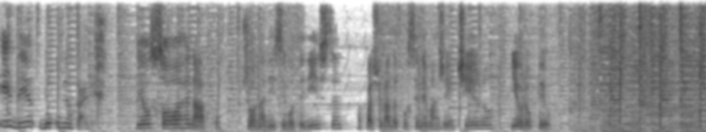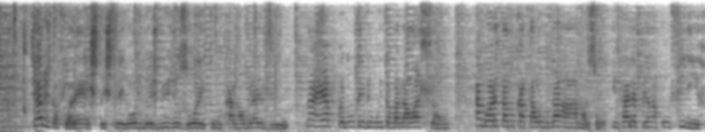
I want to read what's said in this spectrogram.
e de documentários. Eu sou a Renata, jornalista e roteirista, apaixonada por cinema argentino e europeu. Diários da Floresta estreou em 2018 no Canal Brasil. Na época não teve muita badalação. Agora está no catálogo da Amazon e vale a pena conferir.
